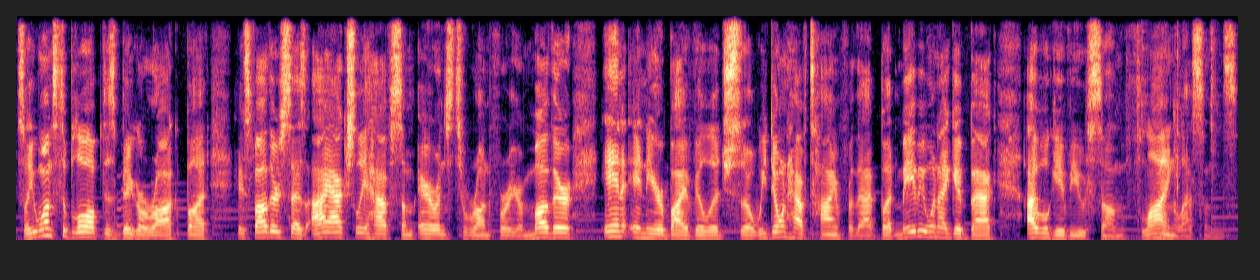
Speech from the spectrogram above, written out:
So he wants to blow up this bigger rock, but his father says, I actually have some errands to run for your mother in a nearby village, so we don't have time for that, but maybe when I get back, I will give you some flying lessons.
